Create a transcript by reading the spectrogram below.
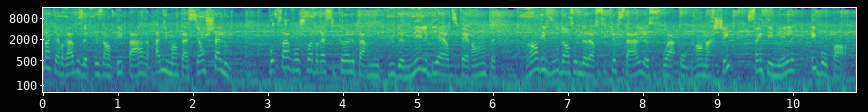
Macabra vous est présenté par Alimentation Chaloux. Pour faire vos choix brassicoles parmi plus de 1000 bières différentes, rendez-vous dans une de leurs succursales, soit au Grand Marché, Saint-Émile et Beauport.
